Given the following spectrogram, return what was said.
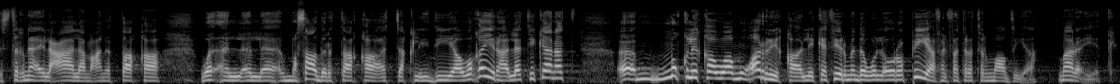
استغناء العالم عن الطاقة مصادر الطاقة التقليدية وغيرها التي كانت آه، مقلقة ومؤرقة لكثير من الدول الأوروبية في الفترة الماضية. ما رأيك؟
